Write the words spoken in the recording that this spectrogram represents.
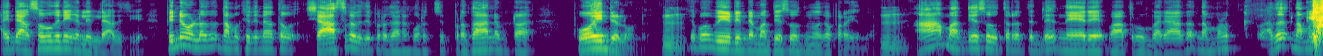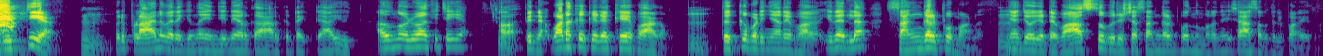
അതിന്റെ അസൗകര്യങ്ങളില്ലാതെ ചെയ്യുക പിന്നെ ഉള്ളത് നമുക്കിതിനകത്ത് ശാസ്ത്രവിധി പ്രകാരം കുറച്ച് പ്രധാനപ്പെട്ട പോയിന്റുകളുണ്ട്. ഇപ്പോൾ വീടിന്റെ മധ്യസൂത്രം എന്നൊക്കെ പറയുന്നു. ആ മധ്യസൂത്രത്തിൽ നേരെ ബാത്റൂം വരാതെ നമ്മൾ അത് നമ്മൾ യുക്തിയാണ്. ഒരു പ്ലാൻ വരയ്ക്കുന്ന എഞ്ചിനീയർക്ക് ആർക്കിടെക്റ്റ് ആ യു അതൊന്നും ഒഴിവാക്കി ചെയ്യാം. പിന്നെ വടക്ക് കിഴക്കേ ഭാഗം തെക്ക് പടിഞ്ഞാറേ ഭാഗം ഇതെല്ലാം സങ്കല്പമാണ്. ഞാൻ ചോദിക്കട്ടെ വാസ്തുപുരുഷ സങ്കല്പം എന്ന് പറഞ്ഞ് ശാസ്ത്രത്തിൽ പറയുന്നു.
